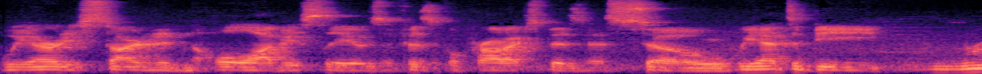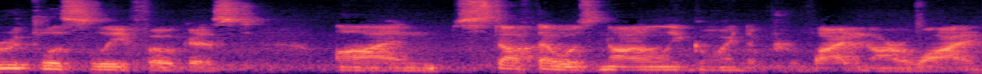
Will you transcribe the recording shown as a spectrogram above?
We already started in the hole. Obviously, it was a physical products business, so we had to be ruthlessly focused on stuff that was not only going to provide an ROI,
